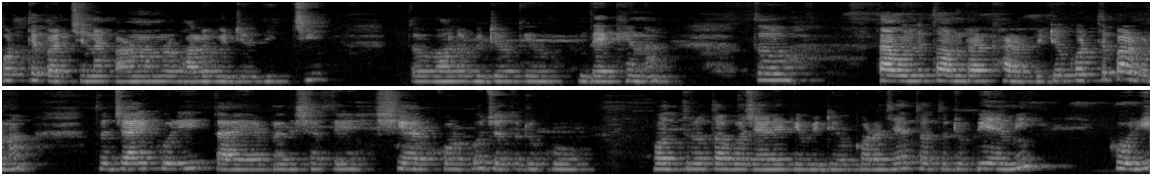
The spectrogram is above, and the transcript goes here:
করতে পারছি না, কারণ আমরা ভালো ভিডিও দিচ্ছি। তো ভালো ভিডিও কেউ দেখে না। তো তা বলে তো আমরা খারাপ ভিডিও করতে পারব না। তো যাই করি, তাই আপনাদের সাথে শেয়ার করব। যতটুকু ভদ্রতা বজায় রেখে ভিডিও করা যায়, ততটুকুই আমি করি।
